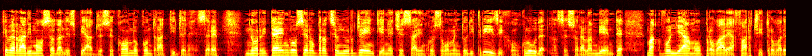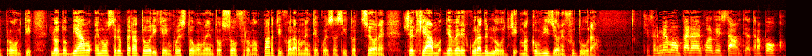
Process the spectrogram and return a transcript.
che verrà rimossa dalle spiagge secondo contratti già in essere. Non ritengo siano operazioni urgenti e necessarie in questo momento di crisi, conclude l'assessore all'ambiente, ma vogliamo provare a farci trovare pronti. Lo dobbiamo ai nostri operatori che in questo momento soffrono particolarmente questa situazione. Cerchiamo di avere cura dell'oggi, ma con visione futura. Ci fermiamo per qualche istante, a tra poco.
